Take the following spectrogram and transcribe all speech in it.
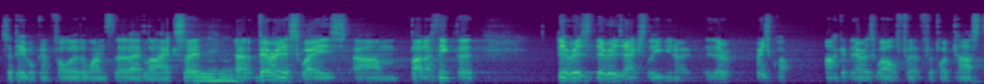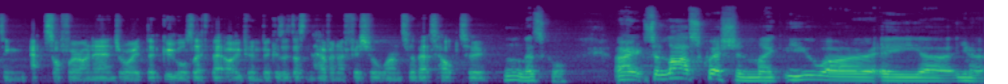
so people can follow the ones that they'd like. So mm-hmm. uh, various ways, um, but I think that there is there is actually you know there is quite a market there as well for, for podcasting software on Android that Google's left that open because it doesn't have an official one, so that's helped too. Mm, that's cool. All right, so last question, Mike. You are a uh, you know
